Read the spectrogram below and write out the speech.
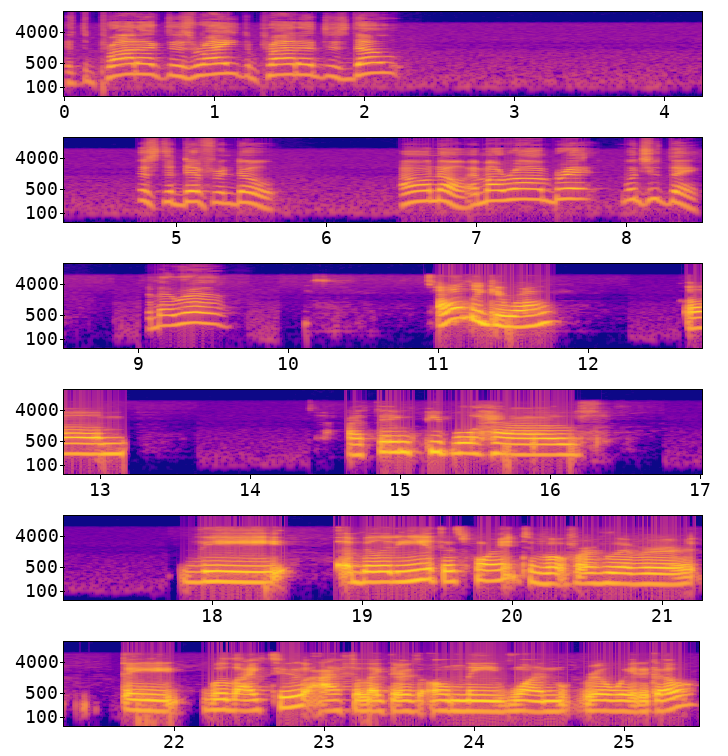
If the product is right, the product is dope, just a different dope. I don't know. Am I wrong, Britt? What you think? Am I wrong? I don't think you're wrong. Um, I think people have the ability at this point to vote for whoever they would like to. I feel like there's only one real way to go,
